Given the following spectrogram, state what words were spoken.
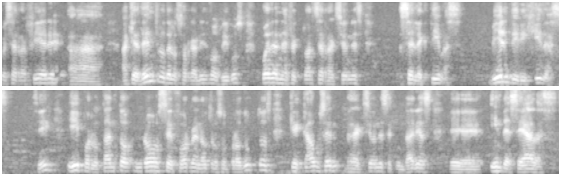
pues se refiere a, a que dentro de los organismos vivos pueden efectuarse reacciones selectivas, bien dirigidas, ¿sí? Y por lo tanto no se formen otros subproductos que causen reacciones secundarias eh, indeseadas.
